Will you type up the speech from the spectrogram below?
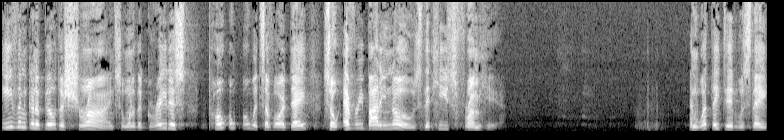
even going to build a shrine. So, one of the greatest oh, poets of our day, so everybody knows that he's from here. And what they did was they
